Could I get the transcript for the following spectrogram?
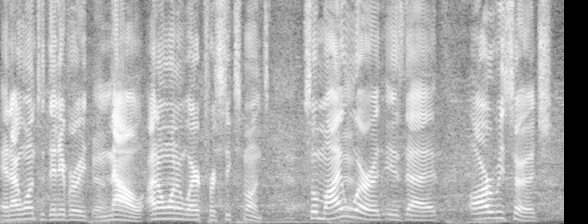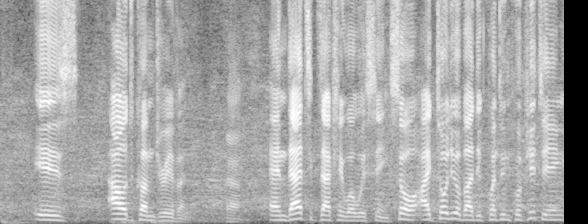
and I want to deliver it yeah. now. I don't want to work for six months. Yeah. So my yeah. word is that our research is outcome driven. And that's exactly what we're seeing. So I told you about the quantum computing,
